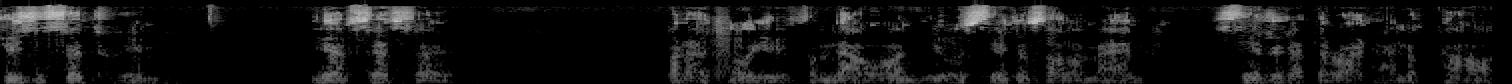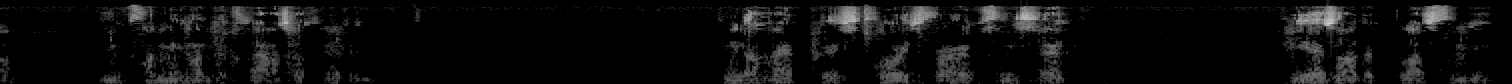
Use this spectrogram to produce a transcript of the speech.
Jesus said to him, You have said so. But I tell you, from now on you will see the Son of Man seated at the right hand of power and coming on the clouds of heaven. And the high priest tore his robes and said, He has uttered blasphemy.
